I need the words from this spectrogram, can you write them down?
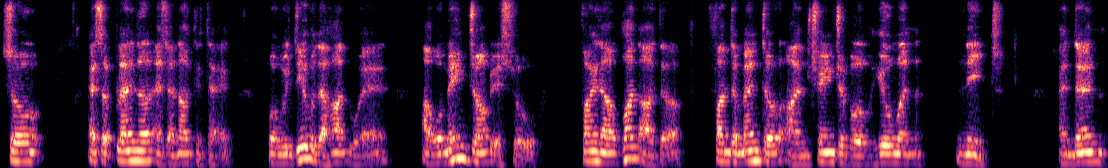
So as a planner, as an architect, when we deal with the hardware, our main job is to find out what are the fundamental unchangeable human needs. And then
